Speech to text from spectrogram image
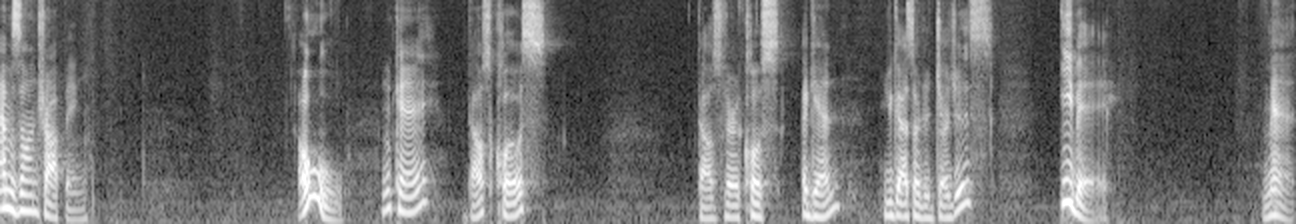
Amazon shopping. Oh, okay. That was close. That was very close again. You guys are the judges. eBay. Man.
